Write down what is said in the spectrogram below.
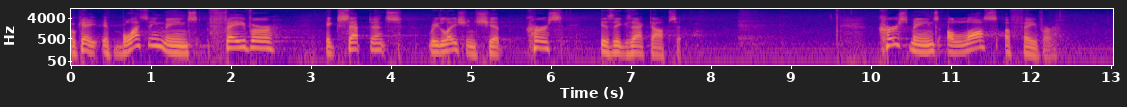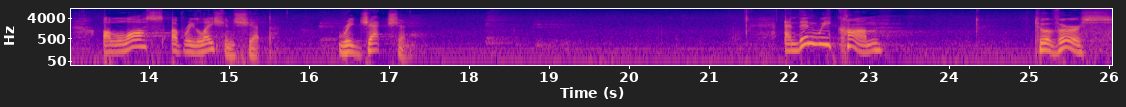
Okay, if blessing means favor, acceptance, relationship, curse is the exact opposite. Curse means a loss of favor, a loss of relationship, rejection. And then we come to a verse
